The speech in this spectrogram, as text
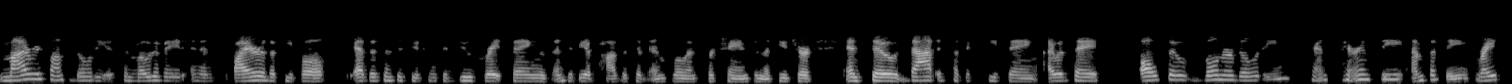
My responsibility is to motivate and inspire the people at this institution to do great things and to be a positive influence for change in the future. And so that is such a key thing. I would say also vulnerability, transparency, empathy, right?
